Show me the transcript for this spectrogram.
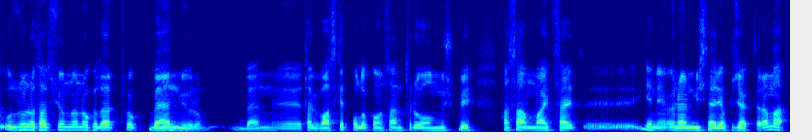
uzun rotasyonlarını o kadar çok beğenmiyorum. Ben e, tabii basketbola konsantre olmuş bir Hasan Whiteside e, yine önemli işler yapacaktır ama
